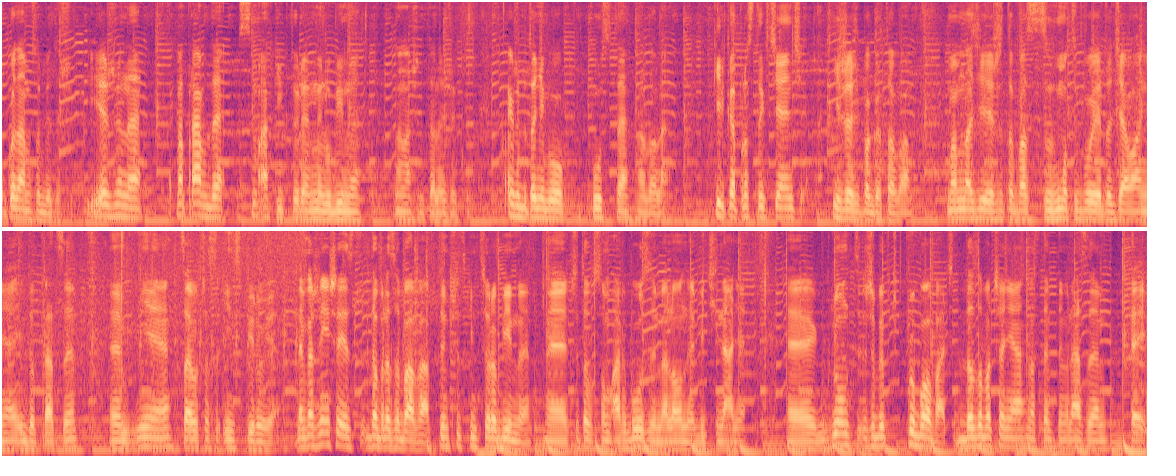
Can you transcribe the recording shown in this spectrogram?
Układamy sobie też jeżynę. Tak naprawdę smaki, które my lubimy na naszym talerzyku. Tak, żeby to nie było puste na dole. Kilka prostych cięć i rzeźba gotowa. Mam nadzieję, że to Was zmotywuje do działania i do pracy. E, Mnie cały czas inspiruje. Najważniejsza jest dobra zabawa w tym wszystkim, co robimy. E, Czy to są arbuzy, melony, wycinanie. E, Grunt, żeby próbować. Do zobaczenia następnym razem. Hej!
